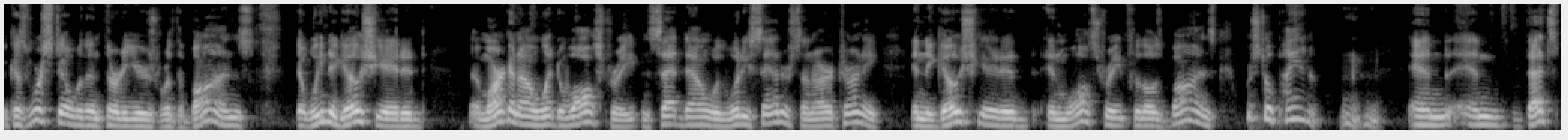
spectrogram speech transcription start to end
Because we're still within 30 years worth of bonds that we negotiated. Marc and I went to Wall Street and sat down with Woody Sanderson, our attorney, and negotiated in Wall Street for those bonds. We're still paying them, Mhm. and and that's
